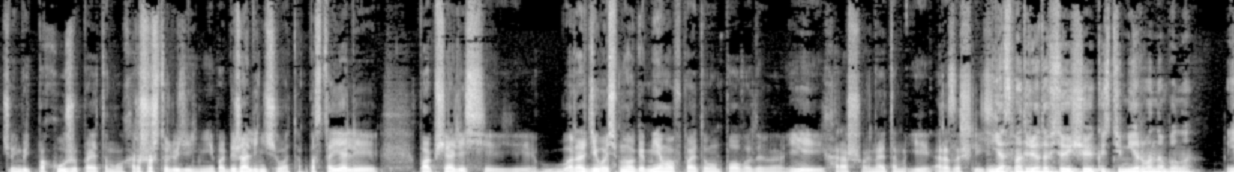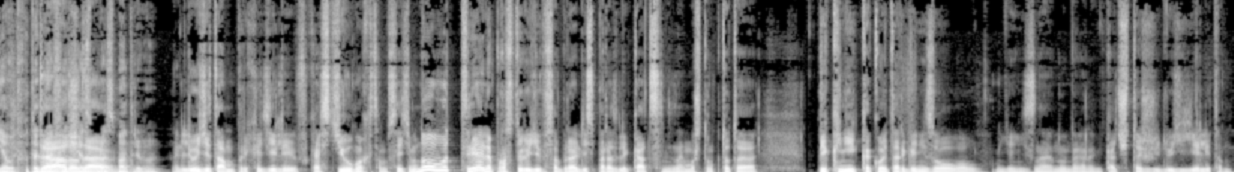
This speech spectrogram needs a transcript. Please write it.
чего-нибудь похуже, поэтому хорошо, что люди не побежали ничего, там постояли, пообщались, и родилось много мемов по этому поводу, и хорошо, на этом и разошлись. Я смотрю, это все еще и костюмировано было? Я вот фотографии да, сейчас да, да. просматриваю. Люди там приходили в костюмах, там с этим. Ну, вот реально просто люди собрались поразвлекаться, не знаю, может, там кто-то пикник какой-то организовывал, я не знаю, ну, наверняка что-то же люди ели там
